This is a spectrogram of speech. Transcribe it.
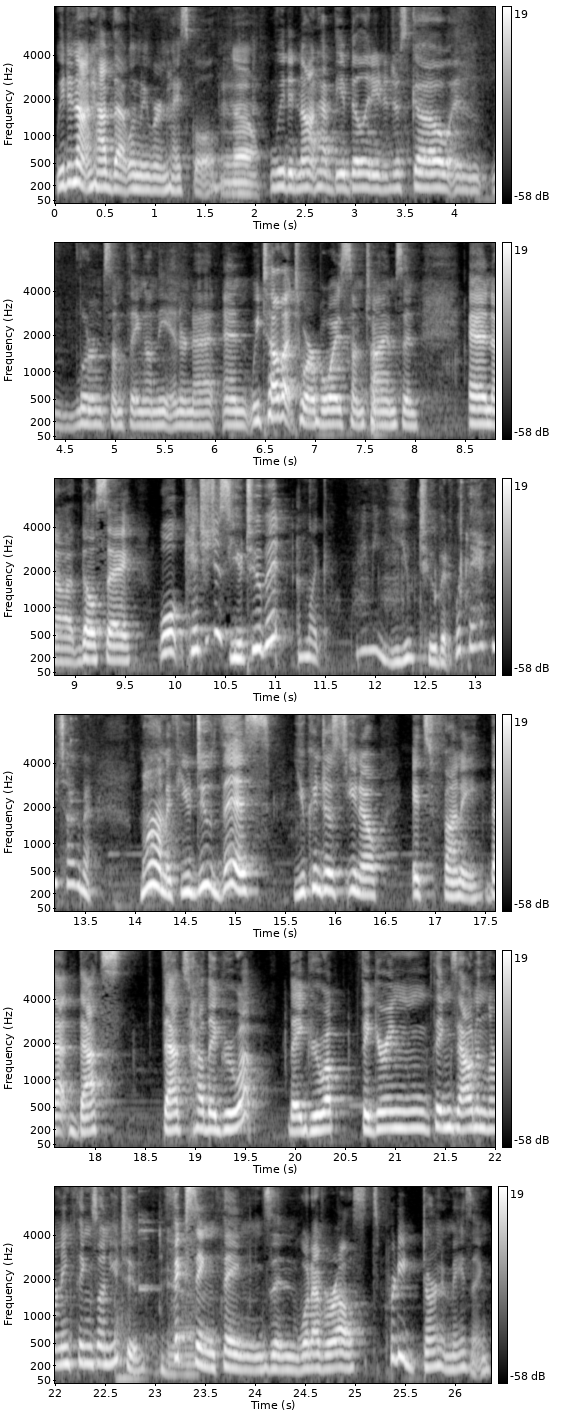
We did not have that when we were in high school. No. we did not have the ability to just go and learn something on the internet. And we tell that to our boys sometimes and and uh, they'll say well can't you just youtube it? I'm like what do you mean youtube it? What the heck are you talking about? Mom if you do this you can just you know it's funny. That that's that's how they grew up. They grew up figuring things out and learning things on youtube fixing things and whatever else. It's pretty darn amazing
